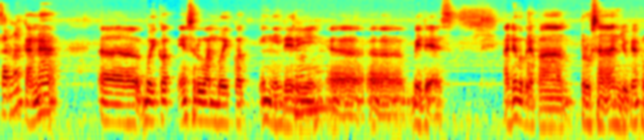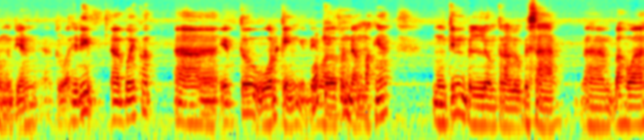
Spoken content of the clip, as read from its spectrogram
Karena? Karena uh, boykot ya seruan boykot ini dari mm. uh, uh, BDS ada beberapa perusahaan juga kemudian keluar. Jadi uh, boykot uh, itu working gitu working. walaupun dampaknya mungkin belum terlalu besar bahwa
